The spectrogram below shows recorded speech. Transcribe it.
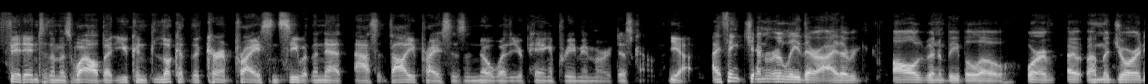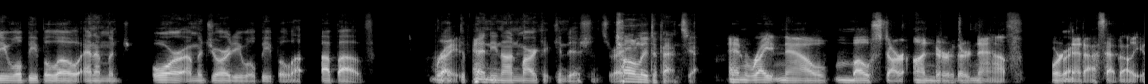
fit into them as well. But you can look at the current price and see what the net asset value price is and know whether you're paying a premium or a discount. Yeah. I think generally they're either all going to be below, or a, a majority will be below, and a ma- or a majority will be below above, like, Right. depending on market conditions. Right. Totally depends. Yeah. And right now, most are under their NAV or Right. net asset value.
